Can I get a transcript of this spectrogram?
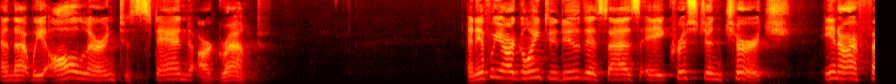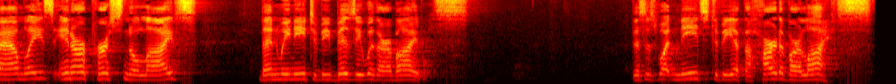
and that we all learn to stand our ground. And if we are going to do this as a Christian church, in our families, in our personal lives, then we need to be busy with our Bibles. This is what needs to be at the heart of our lives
